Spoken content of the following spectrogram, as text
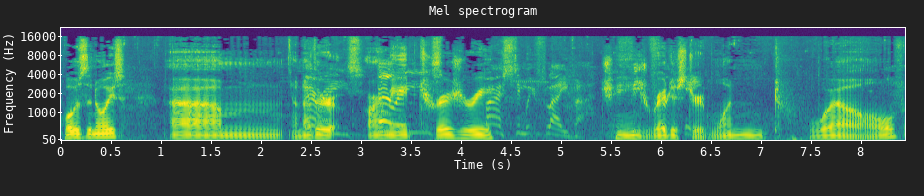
What was the noise? Um, another berries, army berries, treasury change registered 112.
